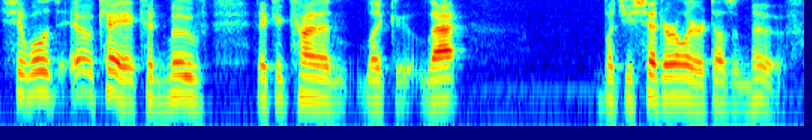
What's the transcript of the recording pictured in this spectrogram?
You say, well, okay, it could move, it could kind of like that but you said earlier it doesn't move.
